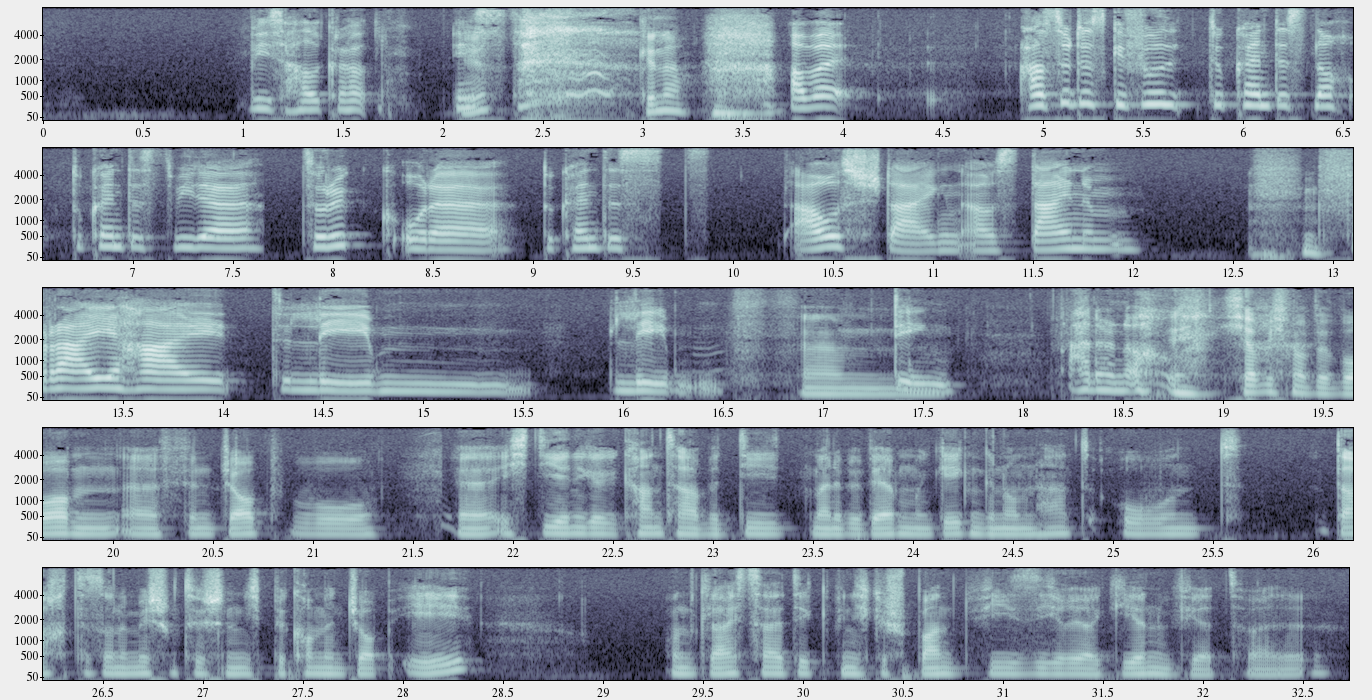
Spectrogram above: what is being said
wie es halt gerade Ja. ist. Genau. Aber hast du das Gefühl, du könntest noch, du könntest wieder zurück oder du könntest aussteigen aus deinem Freiheit, Leben, Leben Ähm, Ding? I don't know. Ich habe mich mal beworben äh, für einen Job, wo äh, ich diejenige gekannt habe, die meine Bewerbung entgegengenommen hat und dachte so eine Mischung zwischen, ich bekomme den Job eh und gleichzeitig bin ich gespannt, wie sie reagieren wird, weil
